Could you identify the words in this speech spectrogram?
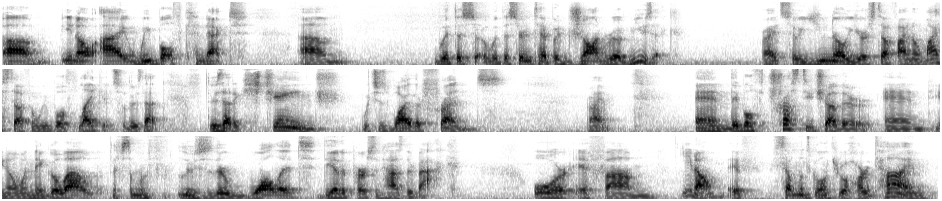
um, you know, I we both connect um, with a with a certain type of genre of music, right? So you know your stuff, I know my stuff, and we both like it. So there's that there's that exchange, which is why they're friends, right? And they both trust each other and you know when they go out if someone f- loses their wallet the other person has their back or if um, you know, if someone's going through a hard time,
